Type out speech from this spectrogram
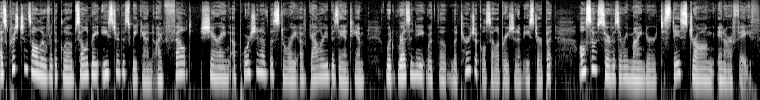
As Christians all over the globe celebrate Easter this weekend, I felt sharing a portion of the story of Gallery Byzantium would resonate with the liturgical celebration of Easter, but also serve as a reminder to stay strong in our faith,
